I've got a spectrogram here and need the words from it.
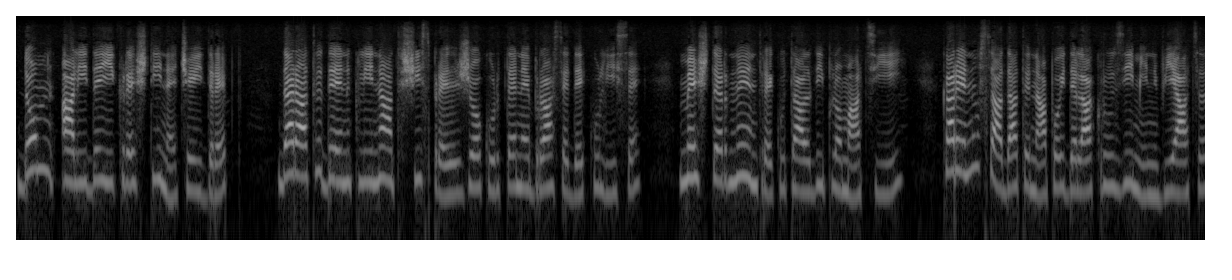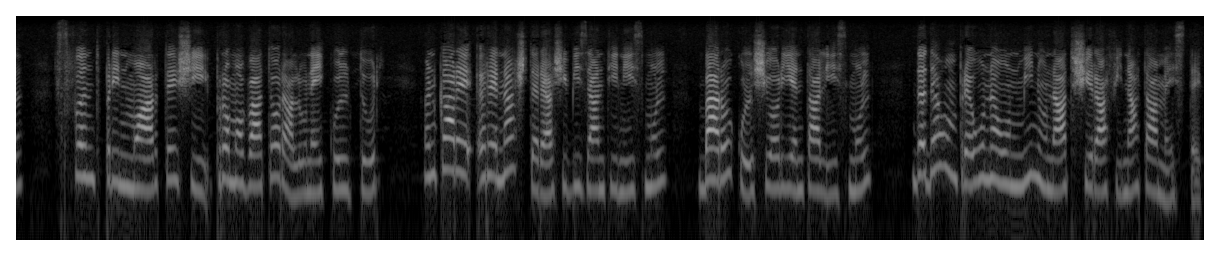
domn al ideii creștine cei drept, dar atât de înclinat și spre jocuri tenebroase de culise, meșter neîntrecut al diplomației, care nu s-a dat înapoi de la cruzimi în viață, sfânt prin moarte și promovator al unei culturi, în care renașterea și bizantinismul, barocul și orientalismul, dădeau împreună un minunat și rafinat amestec.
